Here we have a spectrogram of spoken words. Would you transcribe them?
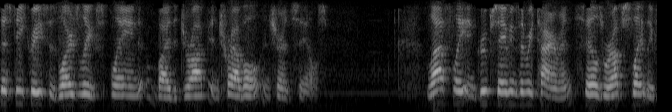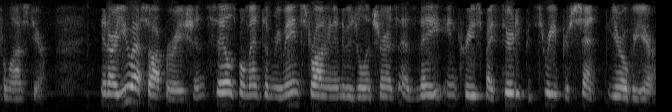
This decrease is largely explained by the drop in travel insurance sales. Lastly, in group savings and retirement, sales were up slightly from last year. In our U.S. operations, sales momentum remained strong in individual insurance as they increased by 33% year-over-year.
